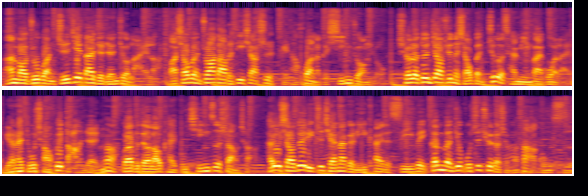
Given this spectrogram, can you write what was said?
安保主管直接带着人就来了，把小本抓到了地下室，给他换了个新妆容。吃了顿教训的小本这才明白过来，原来赌场会打人啊！怪不得老凯不亲自上场。还有小队里之前那个离开的 C 位，根本就不是去了什么大公司。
